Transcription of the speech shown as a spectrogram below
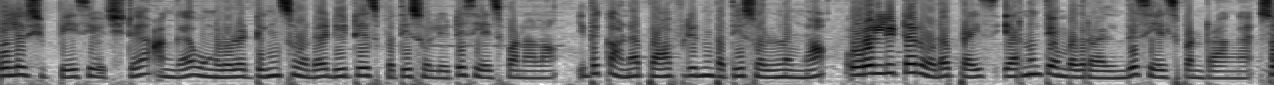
டீலர்ஷிப் பேசி வச்சுட்டு அங்கே உங்களோட ட்ரிங்க்ஸோட டீட்டெயில்ஸ் பற்றி சொல்லிட்டு சேல்ஸ் பண்ணலாம். இதுக்கான ப்ராஃபிட்னு பற்றி சொல்லணும்னா ஒரு லிட்டரோட ப்ரைஸ் இரநூத்தி ஐம்பது ரூபாயிலேருந்து சேல்ஸ் பண்ணுறாங்க ஸோ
